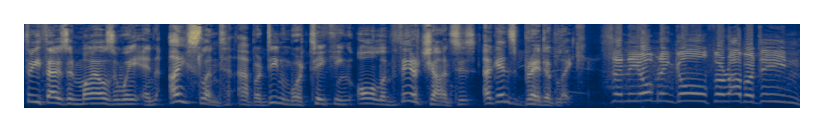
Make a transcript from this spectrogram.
3,000 miles away in Iceland, Aberdeen were taking all of their chances against Breidablik. In the opening goal for Aberdeen.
